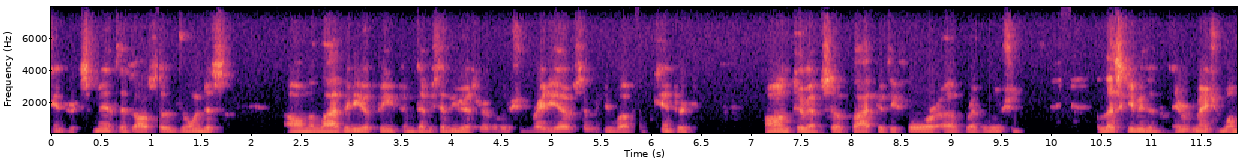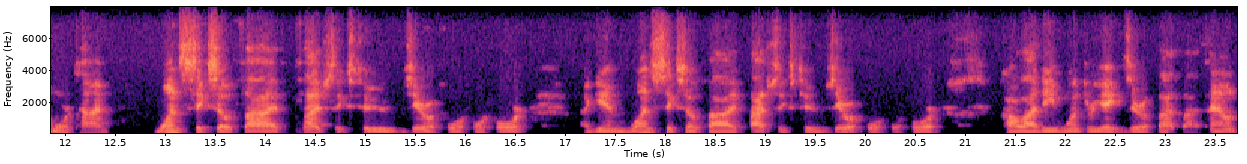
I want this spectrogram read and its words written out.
Kendrick Smith has also joined us on the live video feed from WWS Revolution Radio. So we do welcome Kendrick on to episode 554 of Revolution. But let's give you the information one more time. 1605 562 0444. Again, 1605 562 0444. Call ID 138055 pound.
